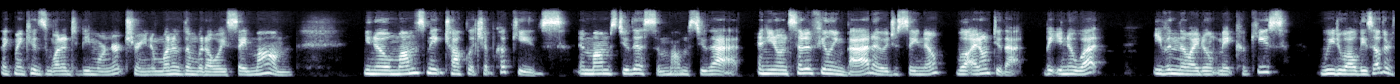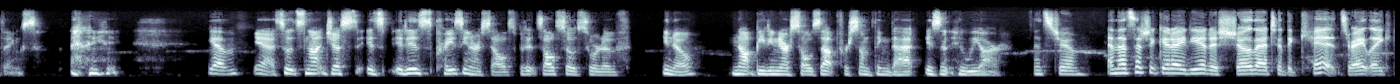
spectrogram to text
like my kids wanted to be more nurturing. And one of them would always say, Mom, you know, moms make chocolate chip cookies and moms do this and moms do that. And, you know, instead of feeling bad, I would just say, No, well, I don't do that. But you know what? Even though I don't make cookies, we do all these other things. yeah. Yeah. So it's not just, it's, it is praising ourselves, but it's also sort of you know, not beating ourselves up for something that isn't who we are. That's true. And that's such a good idea to show that to the kids, right? Like,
